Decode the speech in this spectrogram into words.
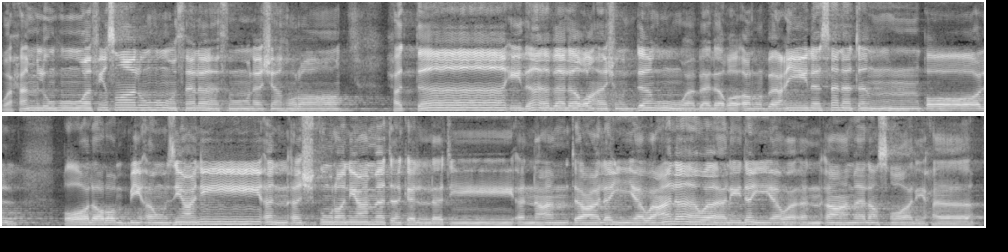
وحمله وفصاله ثلاثون شهرا حتى إذا بلغ أشده وبلغ أربعين سنة قال قال رب أوزعني أن أشكر نعمتك التي أنعمت علي وعلى والدي وأن أعمل صالحاً.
